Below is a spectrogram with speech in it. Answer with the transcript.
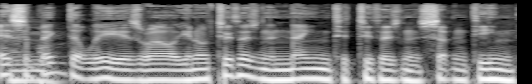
It's anymore. a big delay as well, you know, 2009 to 2017.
